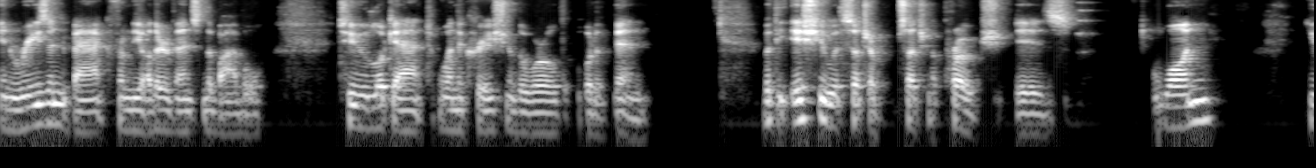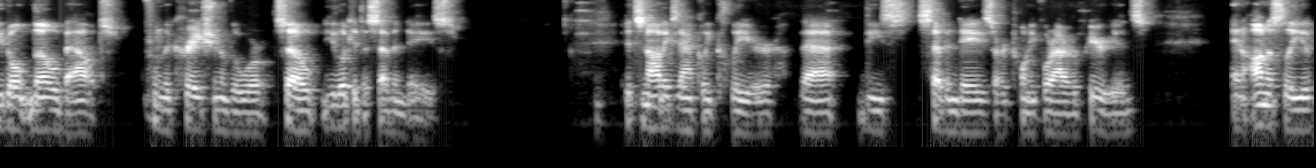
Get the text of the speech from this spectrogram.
and reasoned back from the other events in the Bible to look at when the creation of the world would have been. But the issue with such a such an approach is one, you don't know about from the creation of the world. So you look at the seven days. It's not exactly clear that these seven days are 24 hour periods. And honestly, it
